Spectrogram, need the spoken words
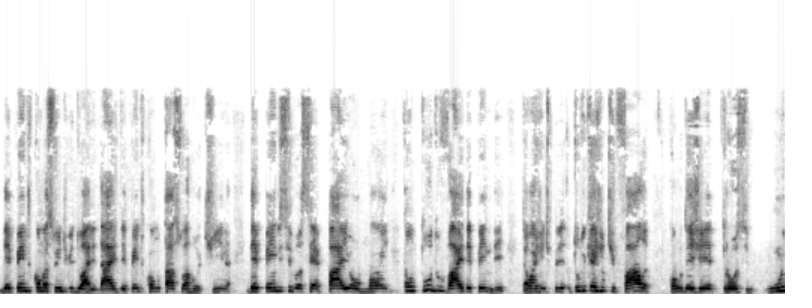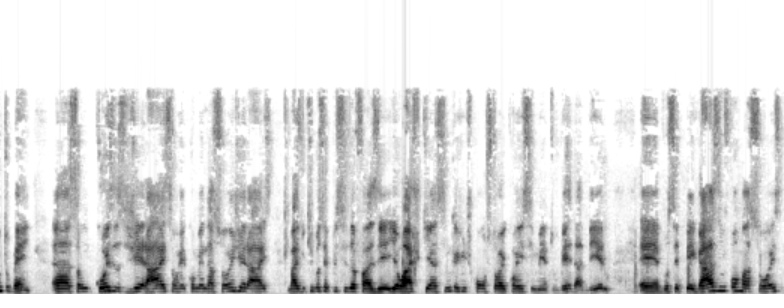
depende como a sua individualidade, depende como está a sua rotina, depende se você é pai ou mãe. Então tudo vai depender. Então a gente, tudo que a gente fala, como o DG trouxe muito bem, uh, são coisas gerais, são recomendações gerais, mas o que você precisa fazer, e eu acho que é assim que a gente constrói conhecimento verdadeiro, é você pegar as informações,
